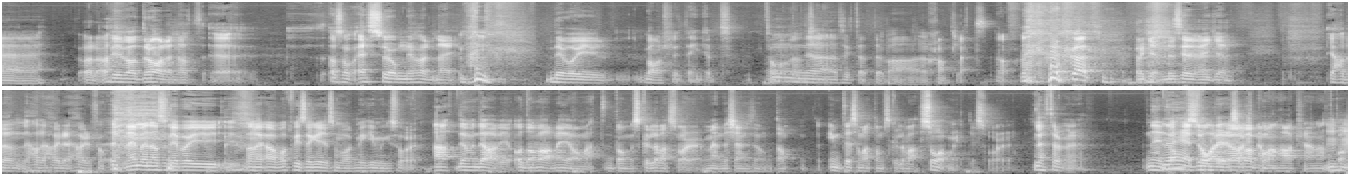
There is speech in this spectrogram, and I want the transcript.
Eh, vadå? Vi bara drar den att... Eh, alltså, SO om ni hörde, nej. Men det var ju barnsligt enkelt. Mm, jag tyckte att det var skönt lätt. Ja. Skönt. Okej, nu ser vi vilken. Jag hade, en, jag hade högre, högre förhoppningar. Nej men alltså det var ju, man har övat på vissa grejer som varit mycket, mycket svårare. Ja, det, men det har vi. Och de varnar ju om att de skulle vara svårare, men det känns som de, inte som att de skulle vara så mycket svårare. Lättare med det. Nej, Nej, de de svårare öva sakerna på. man har tränat på.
